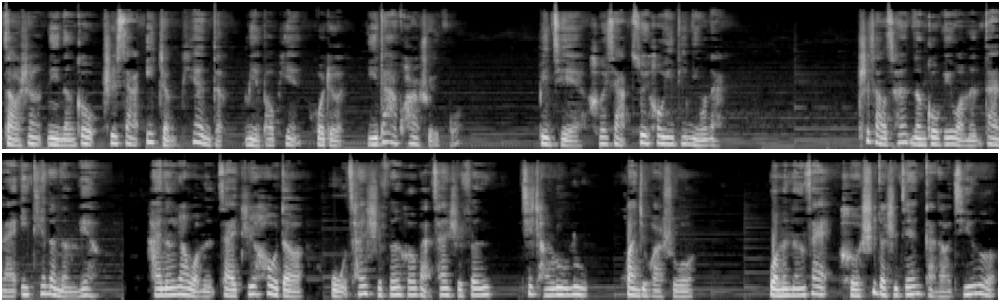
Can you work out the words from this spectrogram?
早上你能够吃下一整片的面包片或者一大块水果，并且喝下最后一滴牛奶。吃早餐能够给我们带来一天的能量，还能让我们在之后的午餐时分和晚餐时分饥肠辘辘。换句话说，我们能在合适的时间感到饥饿。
